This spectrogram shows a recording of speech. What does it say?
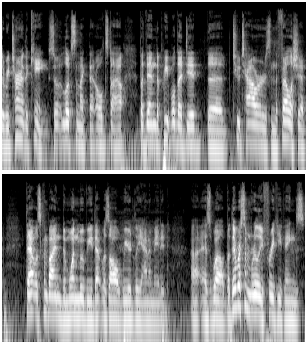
the Return of the King. So it looks in like that old style. But then the people that did the Two Towers and the Fellowship that was combined into one movie that was all weirdly animated uh, as well. But there were some really freaky things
